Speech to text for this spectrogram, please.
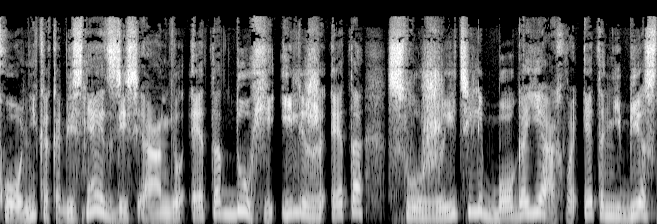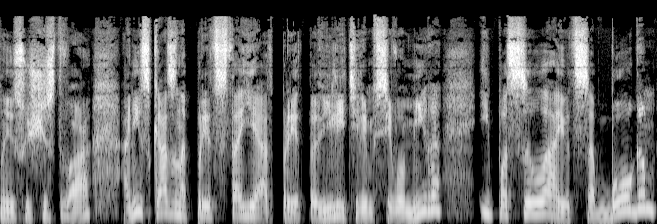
Кони, как объясняет здесь ангел, это духи, или же это служители Бога Яхвы. Это небесные существа. Они, сказано, предстоят пред повелителем всего мира и посылаются Богом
